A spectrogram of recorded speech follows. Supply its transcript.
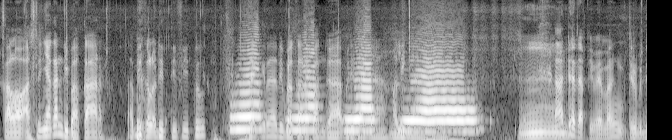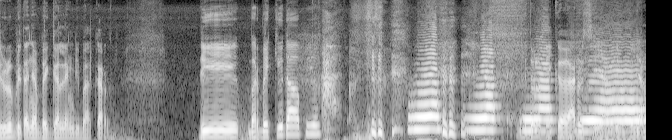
kalau aslinya kan dibakar. Tapi kalau di TV itu kira-kira dibakar apa enggak beritanya malingnya. Hmm. Ada tapi memang dulu, beritanya begal yang dibakar. di barbecue tapi Itu lebih ke anu sih yang yang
